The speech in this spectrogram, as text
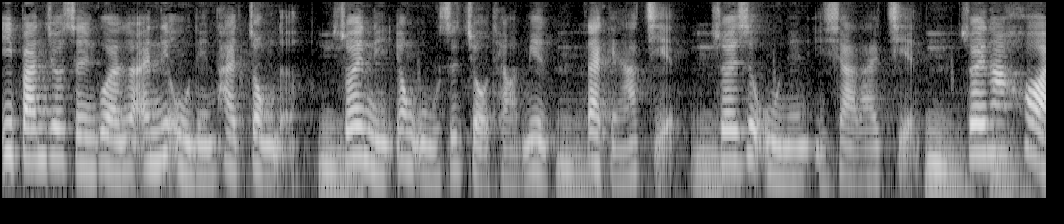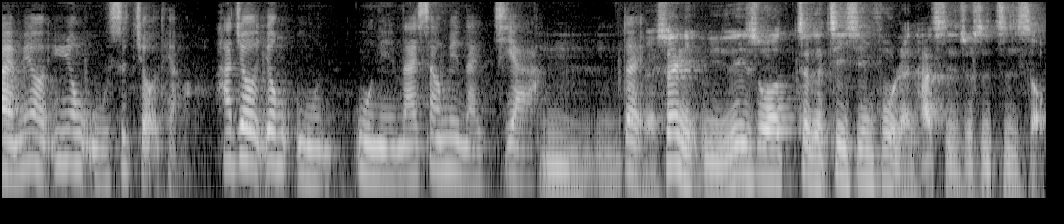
一般就审理过来说，哎，你五年太重了，嗯、所以你用五十九条里面再给他减，嗯、所以是五年以下来减，嗯、所以他后来没有运用五十九条，他就用五五年来上面来加，嗯嗯，对，okay, 所以你你是说这个寄信妇人他其实就是自首，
